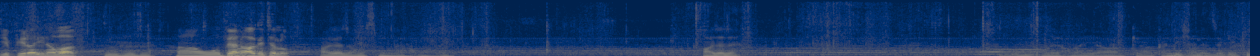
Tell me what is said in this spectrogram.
ये फिर आई ना बात? हाँ वो तो देन आगे चलो। आ जा जाओ बिस्मिल्लाह आ जा जा। हाय हाय यार क्या कंडीशन है इस जगह की।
